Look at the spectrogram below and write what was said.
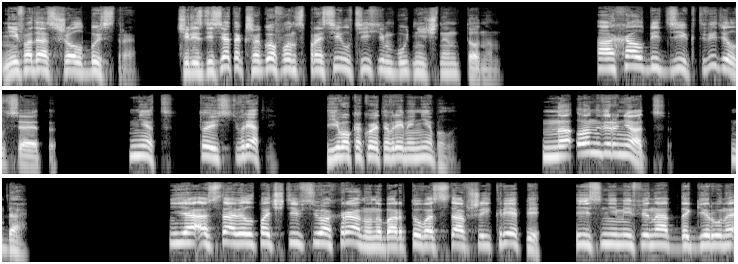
Нифодас шел быстро. Через десяток шагов он спросил тихим будничным тоном. «А Халби Дикт видел все это?» «Нет, то есть вряд ли. Его какое-то время не было». «Но он вернется?» «Да». «Я оставил почти всю охрану на борту восставшей крепи, и с ними Финат Геруна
